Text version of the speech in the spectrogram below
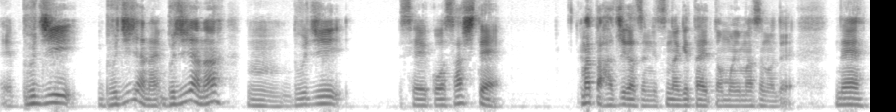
ン、え無事、無事じゃない？無事じゃな？うん、無事成功させて、また8月につなげたいと思いますので、ね、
